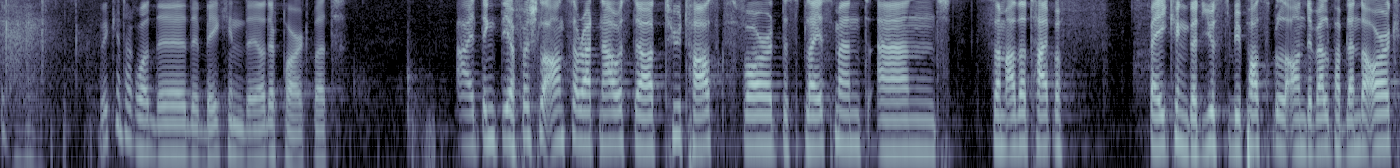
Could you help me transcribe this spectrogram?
we can talk about the, the baking, the other part, but I think the official answer right now is there are two tasks for displacement and some other type of baking that used to be possible on developer blender org.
